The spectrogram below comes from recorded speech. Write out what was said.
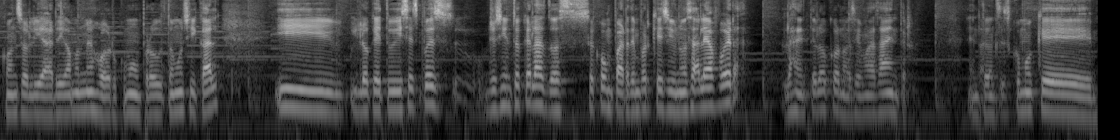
consolidar digamos mejor como un producto musical y, y lo que tú dices pues yo siento que las dos se comparten porque si uno sale afuera la gente lo conoce más adentro entonces como que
